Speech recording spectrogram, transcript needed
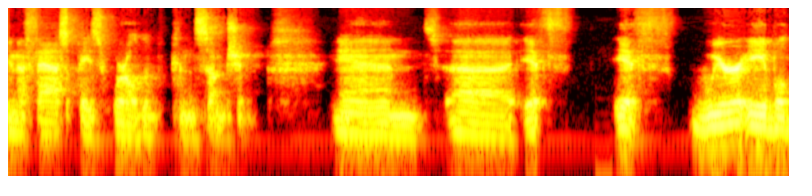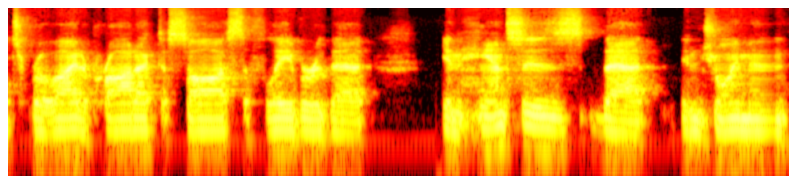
in a fast-paced world of consumption. And uh, if if we're able to provide a product a sauce a flavor that enhances that enjoyment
